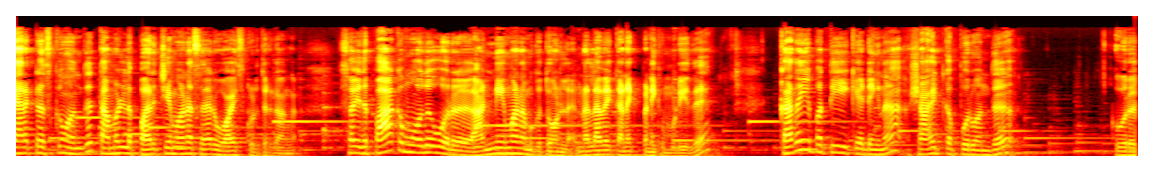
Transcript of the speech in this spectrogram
கேரக்டர்ஸ்க்கும் வந்து தமிழில் பரிச்சயமான சிலர் வாய்ஸ் கொடுத்துருக்காங்க. ஸோ இதை பார்க்கும்போது ஒரு அந்நியமாக நமக்கு தோணல. நல்லாவே கனெக்ட் பண்ணிக்க முடியுது. கதையை பற்றி கேட்டிங்கன்னா ஷாஹித் கபூர் வந்து ஒரு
